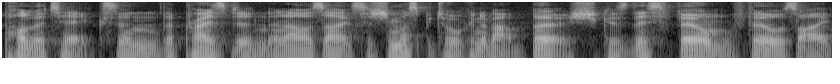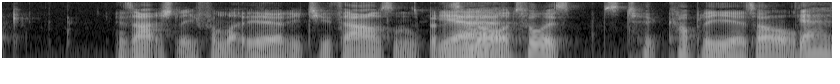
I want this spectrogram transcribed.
politics and the president, and I was like, so she must be talking about Bush because this film feels like is actually from like the early 2000s, but Yeah. it's not at all. It's, it's a couple of years old. Yeah,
